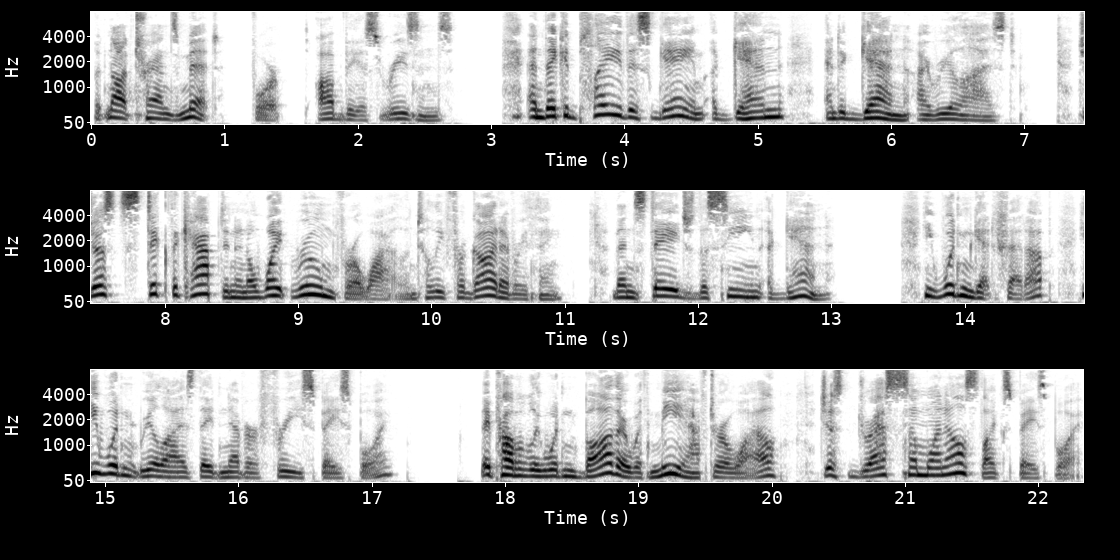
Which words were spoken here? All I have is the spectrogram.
but not transmit, for obvious reasons. And they could play this game again and again, I realized. Just stick the captain in a white room for a while until he forgot everything, then stage the scene again. He wouldn't get fed up. He wouldn't realize they'd never free Spaceboy. They probably wouldn't bother with me after a while, just dress someone else like Spaceboy.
